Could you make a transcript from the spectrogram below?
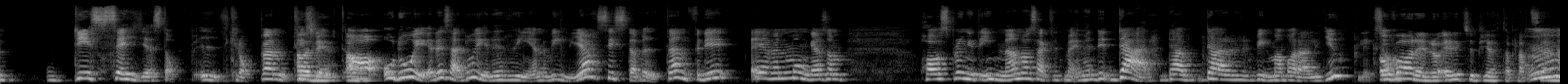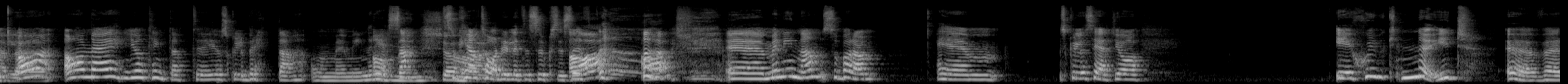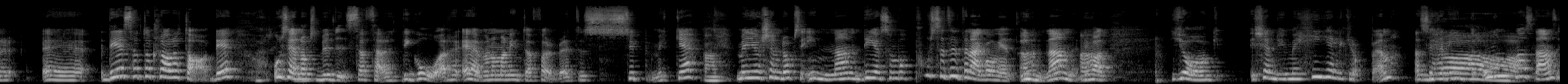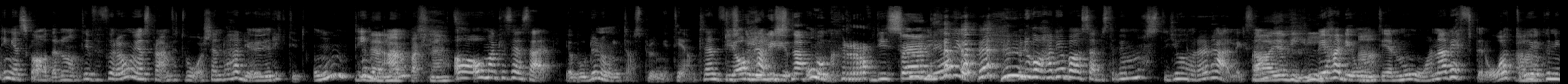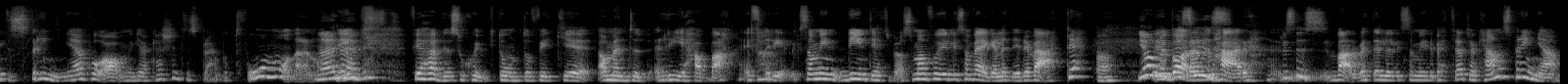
det säger stopp i kroppen till Ja, det- slut. ja. Ja. och då är det så här, då är det ren vilja sista biten. För det är även många som har sprungit innan och sagt till mig, men det, där, där, där vill man bara ge upp liksom. Och var är det då? Är det typ Götaplatsen Mm, eller? ja, ja, nej, jag tänkte att eh, jag skulle berätta om eh, min resa. men så kan jag ta det lite successivt. Ja, ja. Eh, men innan så bara ehm, skulle jag säga att jag är sjukt nöjd över eh, dels att ha klarat av det och sen också bevisat så här att det går även om man inte har förberett det supermycket. Ja. Men jag kände också innan, det som var positivt den här gången innan, det var att jag kände ju mig hel i kroppen. Alltså jag hade Ja. inte ont någonstans, inga skador eller någonting. För förra gången jag sprang för två år sedan då hade jag ju riktigt ont innan. Ja, och man kan säga så här, jag borde nog inte ha sprungit egentligen. För Du jag skulle hade lyssna ju på ont. kroppen. Det skulle jag ju. Men då hade jag bara så här bestämde, jag måste göra det här liksom. Ja, jag vill. Vi hade ju ont i en månad efteråt och jag kunde inte springa på, ja men jag kanske inte sprang på två månader eller Nej, någonting. nej. För jag hade så sjukt ont och fick, eh, ja men typ rehabba efter det liksom. Det är inte jättebra så man får ju liksom väga lite, är det värt det? Ja. Ja, men Eh, Bara precis. den här eh, Precis. varvet eller liksom är det bättre att jag kan springa,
